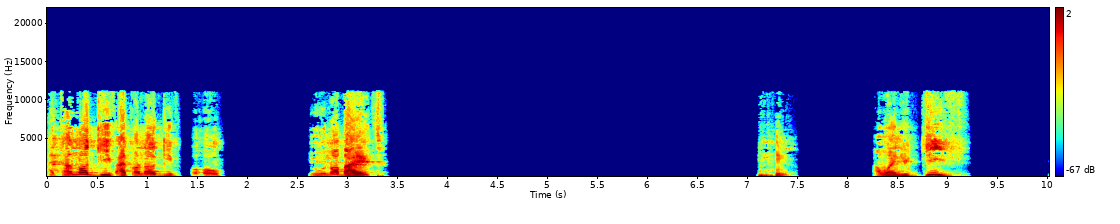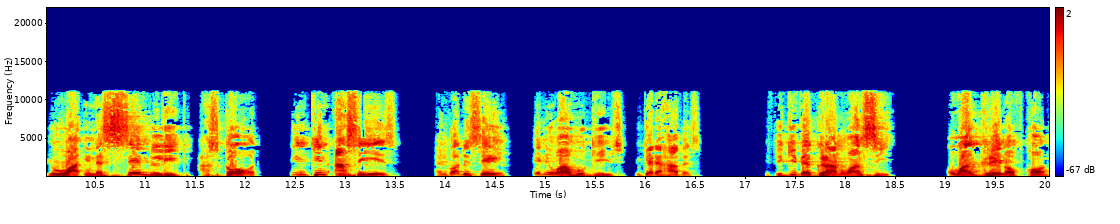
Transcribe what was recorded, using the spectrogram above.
I cannot give, I cannot give. Oh, oh, you will not buy it. and when you give, you are in the same league as God, thinking as He is, and God is saying, anyone who gives, you get a harvest. If you give a ground one seed or one grain of corn,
